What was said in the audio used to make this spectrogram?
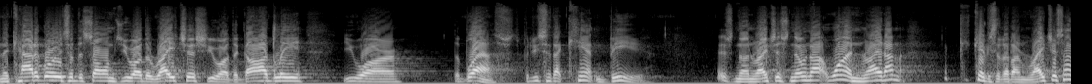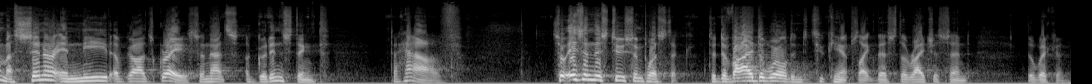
In the categories of the Psalms, you are the righteous, you are the godly, you are the blessed. But you say that can't be. There's none righteous, no, not one, right? I'm, I can't be said that I'm righteous. I'm a sinner in need of God's grace, and that's a good instinct to have. So, isn't this too simplistic to divide the world into two camps like this, the righteous and the wicked?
